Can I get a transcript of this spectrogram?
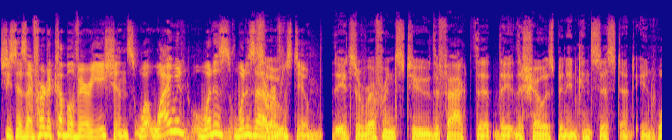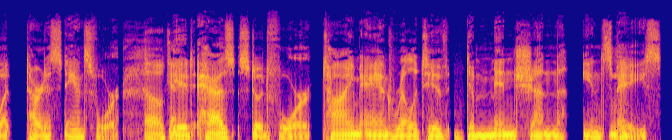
She says, "I've heard a couple of variations. What? Why would? What is? What is that a reference to? It's a reference to the fact that the, the show has been inconsistent in what TARDIS stands for. Oh, okay. It has stood for time and relative dimension in mm-hmm. space,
